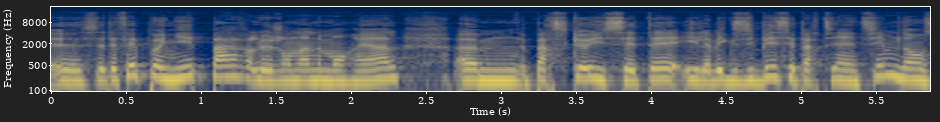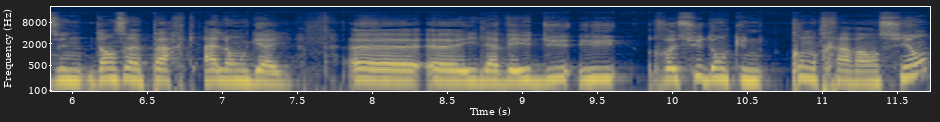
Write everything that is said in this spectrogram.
euh, s'était fait pogner par le Journal de Montréal euh, parce qu'il s'était, il avait exhibé ses parties intimes dans une dans un parc à Longueuil. Euh, euh il avait dû eu reçu donc une contravention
